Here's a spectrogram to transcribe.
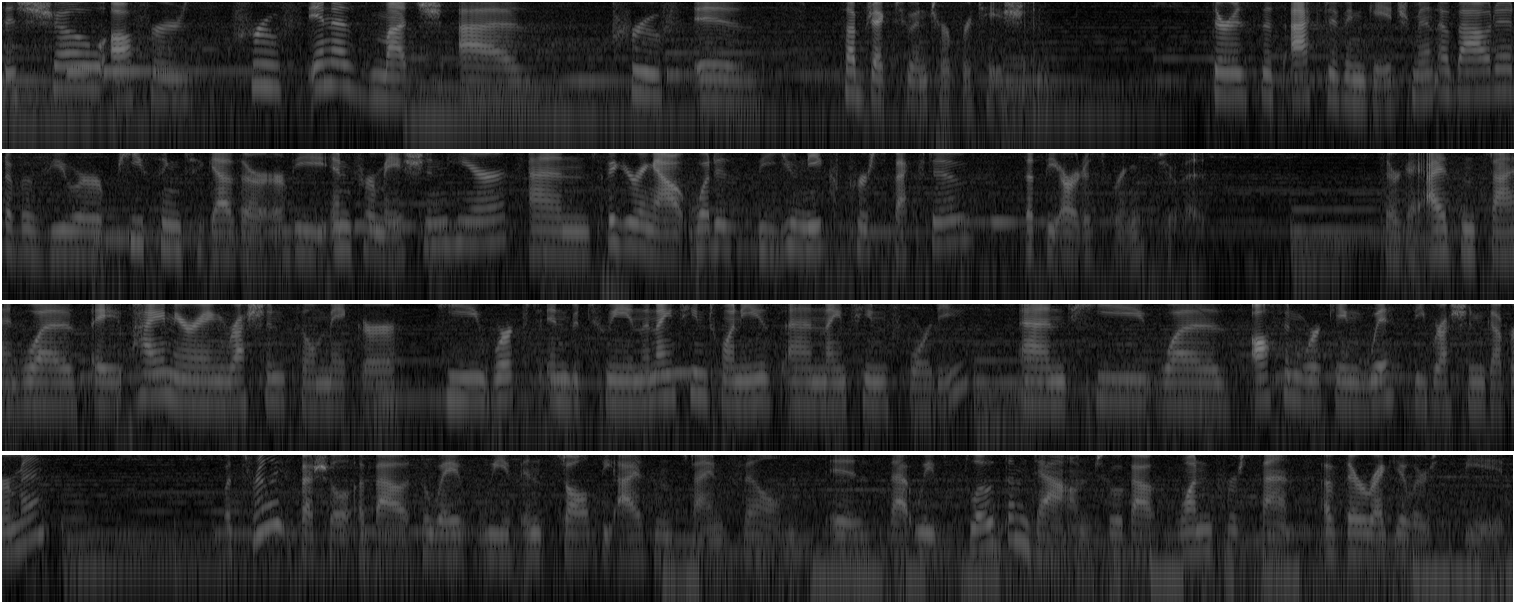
This show offers proof in as much as proof is subject to interpretation. There is this active engagement about it of a viewer piecing together the information here and figuring out what is the unique perspective that the artist brings to it. Sergei Eisenstein was a pioneering Russian filmmaker. He worked in between the 1920s and 1940s, and he was often working with the Russian government. What's really special about the way we've installed the Eisenstein films is that we've slowed them down to about 1% of their regular speed.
